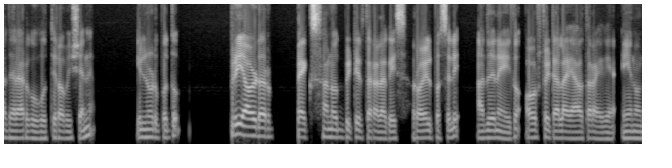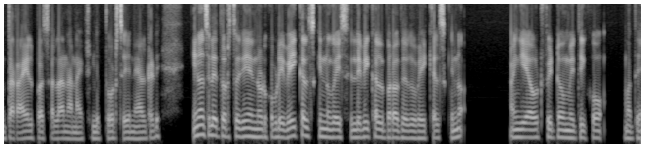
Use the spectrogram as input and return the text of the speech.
ಅದೆಲ್ಲರಿಗೂ ಗೊತ್ತಿರೋ ವಿಷಯನೇ. ಇಲ್ಲಿ ನೋಡ್ಬೋದು ಪ್ರೀ ಆರ್ಡರ್ ಪ್ಯಾಕ್ಸ್ ಅನ್ನೋದು ಬಿಟ್ಟಿರ್ತಾರಲ್ಲ ಗೈಸ್ ರಾಯಲ್ ಪಾಸಲ್ಲಿ ಅದೇನೇ ಇದು. ಔಟ್ಫಿಟ್ ಎಲ್ಲ ಯಾವ ಥರ ಇದೆ, ಏನು ಅಂತ ರಾಯಲ್ ಪಾಸ್ ಎಲ್ಲ ನಾನು ಆ್ಯಕ್ಚುಲಿ ತೋರಿಸಿದ್ದೀನಿ ಆಲ್ರೆಡಿ ಇನ್ನೊಂದ್ಸಲಿ ತೋರಿಸ್ತಿದ್ದೀನಿ ನೋಡ್ಕೊಬಿಡಿ ವೆಹಿಕಲ್ ಸ್ಕಿನ್ನು ಗೈಸ್ ಲಿವಿಕಲ್ ಬರೋದು ಇದು ವೆಹಿಕಲ್ ಸ್ಕಿನ್ನು ಹಂಗೆ ಔಟ್ಫಿಟ್ಟು ಮಿತಿಕು ಮತ್ತು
